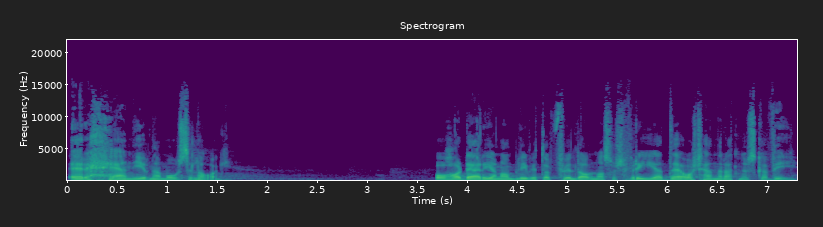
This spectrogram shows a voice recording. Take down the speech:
är hängivna Mose lag och har därigenom blivit uppfyllda av någon sorts vrede och känner att nu ska vi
